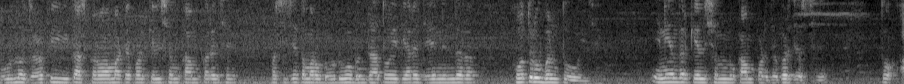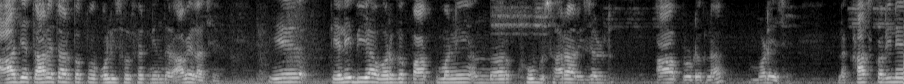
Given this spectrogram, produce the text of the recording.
મૂળનો ઝડપી વિકાસ કરવા માટે પણ કેલ્શિયમ કામ કરે છે. પછી જે તમારો ડોડવો બંધાતો હોય ત્યારે જેની અંદર ખોતરું બનતું હોય છે, એની અંદર કેલ્શિયમનું કામ પણ જબરજસ્ત છે. તો આ જે ચારે ચાર તત્વો પોલિસલ્ફેટની અંદર આવેલા છે, એ તેલીબિયા વર્ગ પાકમાંની અંદર ખૂબ સારા રિઝલ્ટ આ પ્રોડક્ટના મળે છે. એટલે ખાસ કરીને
